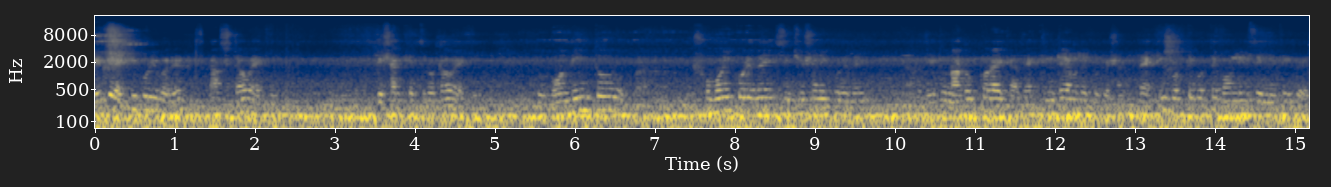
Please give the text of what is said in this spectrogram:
যেহেতু একই পরিবারের কাজটাও একই, পেশার ক্ষেত্রটাও একই। তো বন্ডিং তো সময় করে দেয় সিচুয়েশনই করে দেয়। যেহেতু নাটক করাই কাজ অ্যাক্টিংটাই আমাদের প্রফেশন তো অ্যাক্টিং করতে করতে বন্ডিং সেমনিতেই হয়ে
